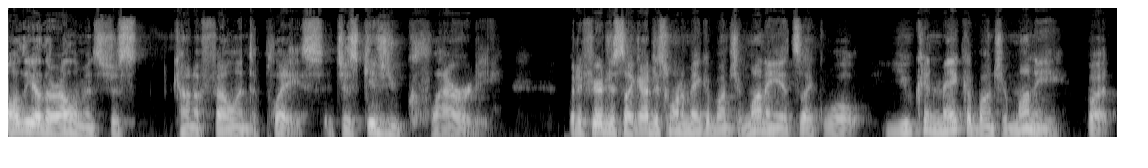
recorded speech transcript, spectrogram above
all the other elements just kind of fell into place. It just gives you clarity. But if you're just like, I just want to make a bunch of money, it's like, well, you can make a bunch of money, but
